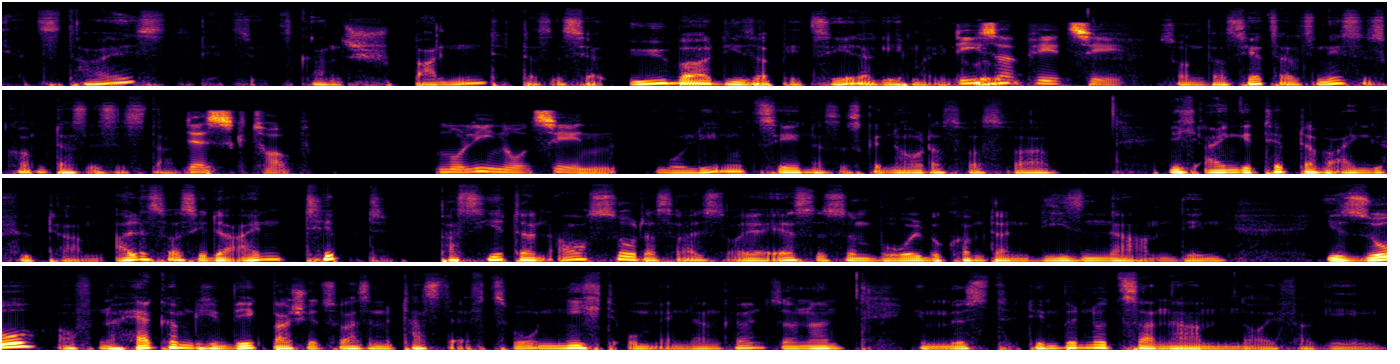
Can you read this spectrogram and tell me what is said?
jetzt heißt. Jetzt wird es ganz spannend. Das ist ja über dieser PC, da gehe ich mal eben Dieser rüber. PC. So, und was jetzt als nächstes kommt, das ist es dann. Desktop. Molino 10. Molino 10, das ist genau das, was wir nicht eingetippt, aber eingefügt haben. Alles, was ihr da eintippt, passiert dann auch so. Das heißt, euer erstes Symbol bekommt dann diesen Namen, den ihr so auf einem herkömmlichen Weg, beispielsweise mit Taste F2, nicht umändern könnt, sondern ihr müsst den Benutzernamen neu vergeben.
